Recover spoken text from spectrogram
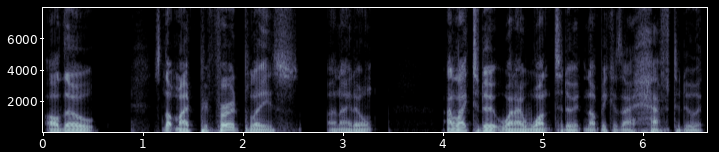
although it's not my preferred place, and I don't. I like to do it when I want to do it, not because I have to do it.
